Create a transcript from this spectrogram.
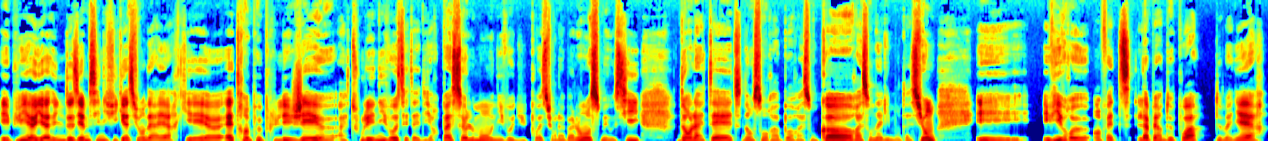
Et puis, euh, il y a une deuxième signification derrière qui est être un peu plus léger à tous les niveaux, c'est-à-dire pas seulement au niveau du poids sur la balance, mais aussi dans la tête, dans son rapport à son corps, à son alimentation, et, et vivre en fait la perte de poids de manière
